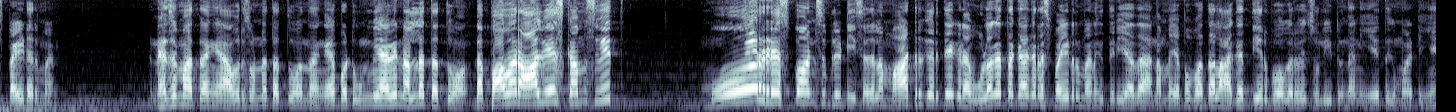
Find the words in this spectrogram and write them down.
ஸ்பைடர்மேன் நிஜமா தாங்க அவர் சொன்ன தத்துவம் தாங்க பட் உண்மையாகவே நல்ல தத்துவம். The power always comes with more responsibilities அதெல்லாம் மாற்று கருத்தே கிடையாது. உலகத்தை காக்கிற ஸ்பைடர்மேனுக்கு தெரியாதா? நம்ம எப்போ பார்த்தாலும் அகத்தியர் போகிறவே சொல்லிட்டு இருந்தா நீ ஏற்றுக்க மாட்டீங்க.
